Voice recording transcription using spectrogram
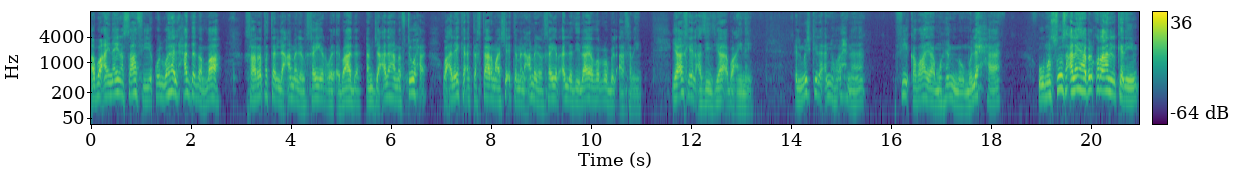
أبو عينين الصافي يقول وهل حدد الله خارطة لعمل الخير والعبادة أم جعلها مفتوحة؟ وعليك أن تختار ما شئت من عمل الخير الذي لا يضر بالآخرين. يا أخي العزيز يا أبو عينين المشكلة أنه إحنا في قضايا مهمة وملحة ومنصوص عليها بالقرآن الكريم.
